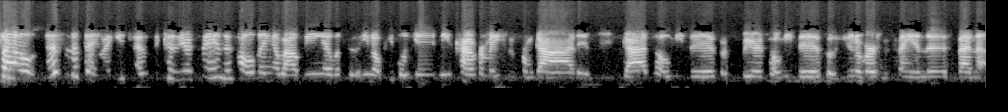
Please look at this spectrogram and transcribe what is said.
So this is the thing, like because you're saying this whole thing about being able to, you know, people get these confirmations from God and God told me this or Spirit told me this or the universe is saying this, that, and the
